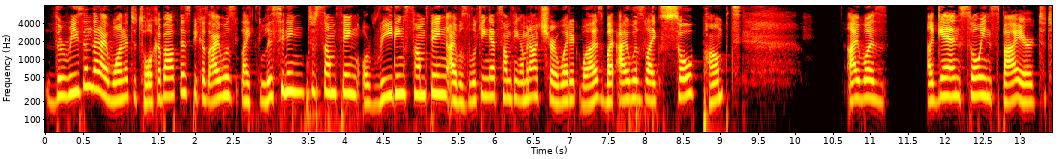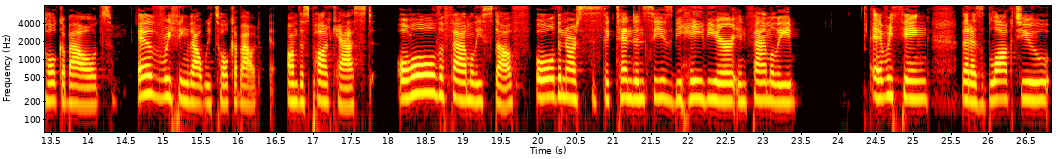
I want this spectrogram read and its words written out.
the reason that I wanted to talk about this because I was like listening to something or reading something, I was looking at something, I'm not sure what it was, but I was like so pumped. I was again so inspired to talk about everything that we talk about on this podcast all the family stuff, all the narcissistic tendencies, behavior in family, everything that has blocked you,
